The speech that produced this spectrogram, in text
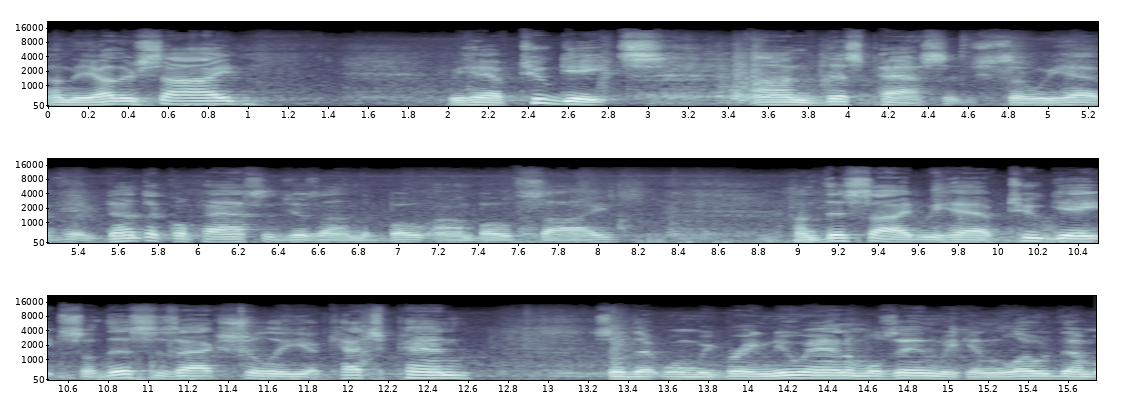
On the other side, we have two gates on this passage. So we have identical passages on the boat on both sides. On this side we have two gates. So this is actually a catch pen. so that when we bring new animals in, we can load them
